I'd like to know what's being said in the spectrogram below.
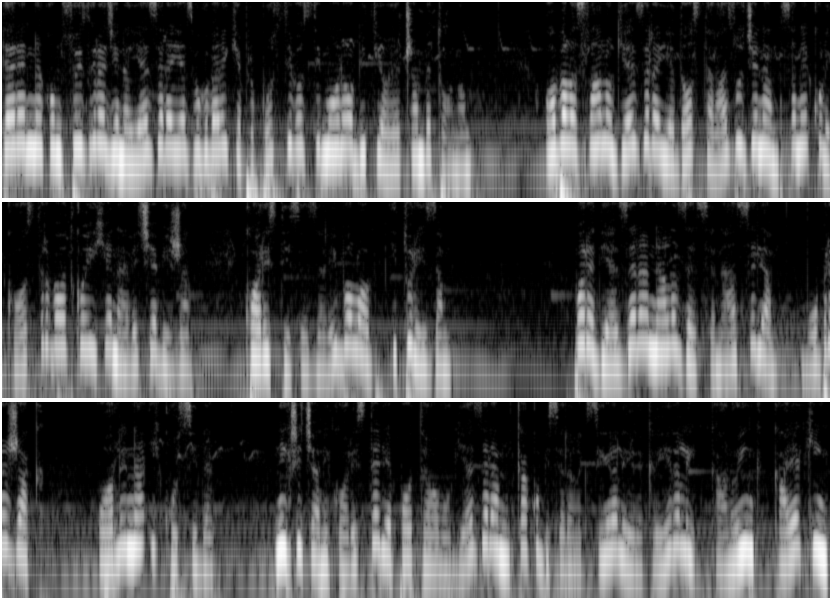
Teren na kom su izgrađena jezera je zbog velike propustljivosti morao biti ojačan betonom. Obala Slanog jezera je dosta razuđena sa nekoliko ostrva od kojih je najveća viža. Koristi se za ribolov i turizam. Pored jezera nalaze se naselja Bubrežak, Orlina i Kuside. Nikšićani koriste ljepote ovog jezera kako bi se relaksirali i rekreirali kanoing, kajaking,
